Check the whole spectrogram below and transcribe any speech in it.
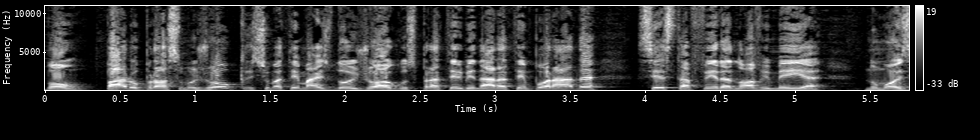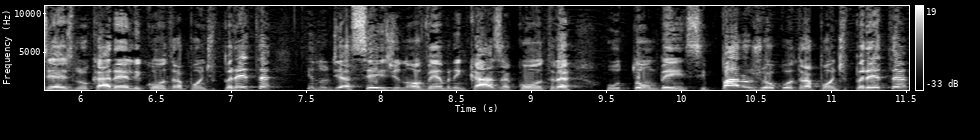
Bom, para o próximo jogo, o tem mais dois jogos para terminar a temporada. Sexta-feira, 9h30, no Moisés Lucarelli contra a Ponte Preta. E no dia 6 de novembro, em casa contra o Tombense. Para o jogo contra a Ponte Preta,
